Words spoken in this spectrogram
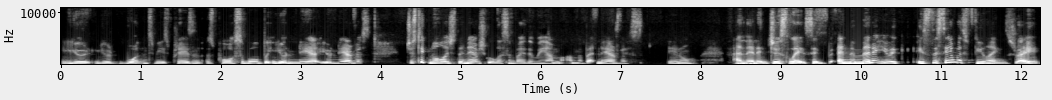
you're you're wanting to be as present as possible, but you're ner- you're nervous, just acknowledge the nerves. Go, listen, by the way, I'm I'm a bit nervous, you know. And then hmm. it just lets it and the minute you it's the same with feelings, right?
